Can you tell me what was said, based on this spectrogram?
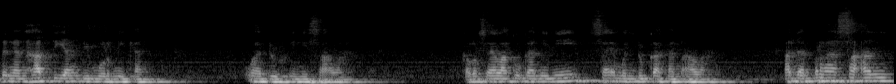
dengan hati yang dimurnikan. Waduh, ini salah. Kalau saya lakukan ini, saya mendukakan Allah. Ada perasaan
